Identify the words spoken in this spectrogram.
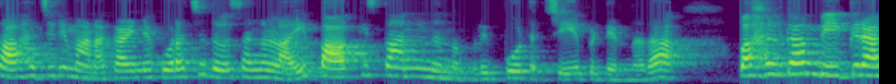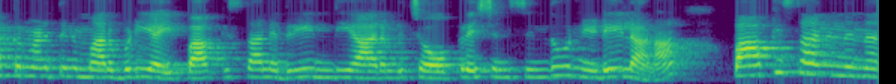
സാഹചര്യമാണ് കഴിഞ്ഞ കുറച്ച് ദിവസങ്ങളിലായി പാകിസ്ഥാനിൽ നിന്നും റിപ്പോർട്ട് ചെയ്യപ്പെട്ടിരുന്നത്. പഹൽഗാം ഭീകരാക്രമണത്തിന് മറുപടിയായി പാകിസ്ഥാനെതിരെ ഇന്ത്യ ആരംഭിച്ച ഓപ്പറേഷൻ സിന്ധുവിനിടയിലാണ് പാകിസ്ഥാനിൽ നിന്ന്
